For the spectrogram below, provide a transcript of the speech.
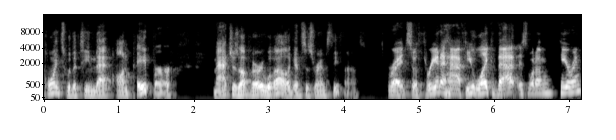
points with a team that on paper matches up very well against this Rams defense. Right. So three and a half. You like that, is what I'm hearing.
